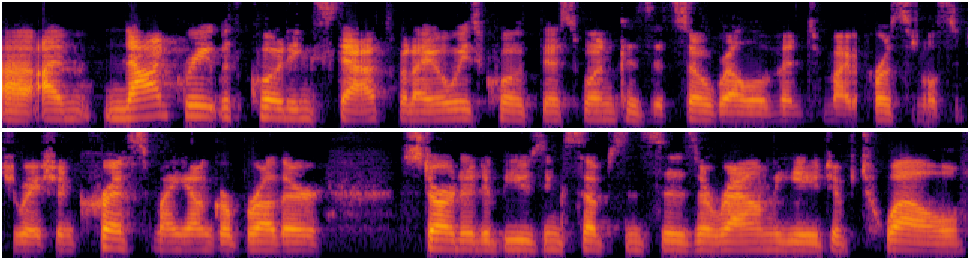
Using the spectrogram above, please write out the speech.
Uh, I'm not great with quoting stats, but I always quote this one because it's so relevant to my personal situation. Chris, my younger brother, started abusing substances around the age of 12.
